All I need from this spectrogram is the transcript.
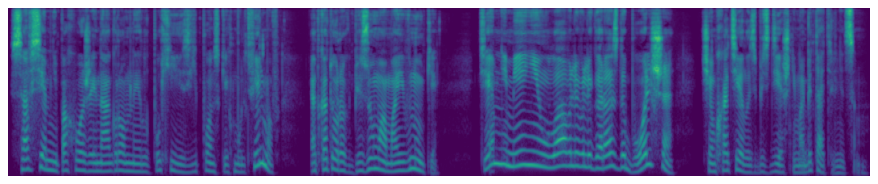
совсем не похожие на огромные лопухи из японских мультфильмов, от которых без ума мои внуки, тем не менее улавливали гораздо больше, чем хотелось бы здешним обитательницам.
